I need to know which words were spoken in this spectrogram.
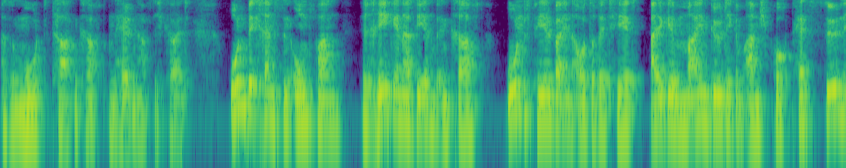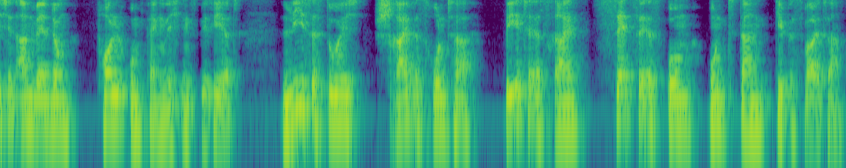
Also Mut, Tatenkraft und Heldenhaftigkeit. Unbegrenzt in Umfang, regenerierend in Kraft, unfehlbar in Autorität, allgemeingültig im Anspruch, persönlich in Anwendung, vollumfänglich inspiriert. Lies es durch, schreib es runter, bete es rein, setze es um und dann gib es weiter.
